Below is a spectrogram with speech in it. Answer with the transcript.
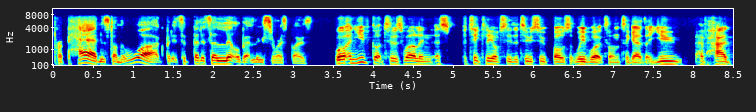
prepared and has done the work, but it's a but it's a little bit looser, I suppose. Well, and you've got to as well, in as particularly obviously the two Super Bowls that we've worked on together. You have had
